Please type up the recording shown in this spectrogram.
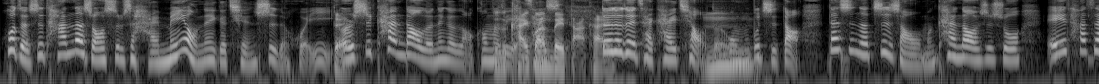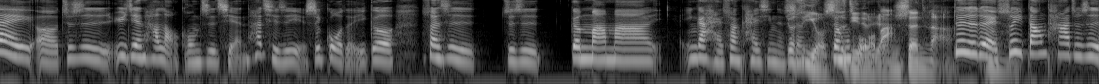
或者是他那时候是不是还没有那个前世的回忆，而是看到了那个老公的脸，开关被打开，对对对，才开窍的。嗯，我们不知道，但是呢，至少我们看到的是说，哎，她在呃，就是遇见她老公之前，她其实也是过的一个算是就是。跟妈妈应该还算开心的就是有自己的人生啦。对对对，嗯、所以当他就是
